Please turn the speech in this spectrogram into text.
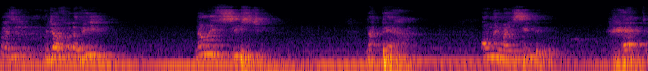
Mas o diabo falou, Davi, não existe na terra homem mais íntegro, reto,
